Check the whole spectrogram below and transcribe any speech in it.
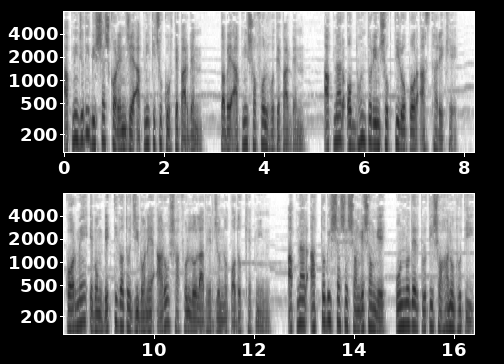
আপনি যদি বিশ্বাস করেন যে আপনি কিছু করতে পারবেন, তবে আপনি সফল হতে পারবেন। আপনার অভ্যন্তরীণ শক্তির ওপর আস্থা রেখে কর্মে এবং ব্যক্তিগত জীবনে আরও সাফল্য লাভের জন্য পদক্ষেপ নিন। আপনার আত্মবিশ্বাসের সঙ্গে সঙ্গে অন্যদের প্রতি সহানুভূতি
